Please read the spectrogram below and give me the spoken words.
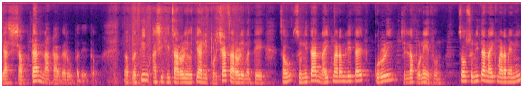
या शब्दांना काव्यरूप देतो. अप्रतिम अशी ही चारोळी होती आणि पुढच्या चारोळीमध्ये सौ सुनीता नाईक मॅडम लिहित आहेत कुरुळी जिल्हा पुणे येथून. सौ सुनीता नाईक मॅडम यांनी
